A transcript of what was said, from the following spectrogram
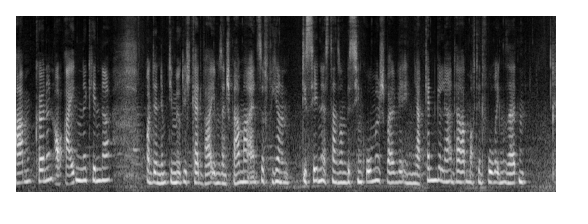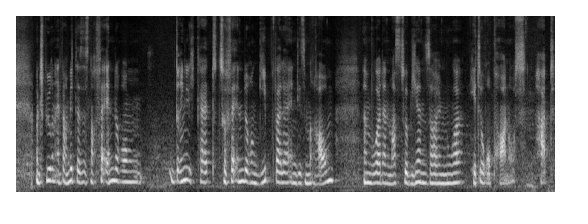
haben können, auch eigene Kinder. Und er nimmt die Möglichkeit wahr, eben sein Sperma einzufrieren. Und die Szene ist dann so ein bisschen komisch, weil wir ihn ja kennengelernt haben auf den vorigen Seiten und spüren einfach mit, dass es noch Veränderungen, Dringlichkeit zur Veränderung gibt, weil er in diesem Raum, ähm, wo er dann masturbieren soll, nur Heteropornos hat.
